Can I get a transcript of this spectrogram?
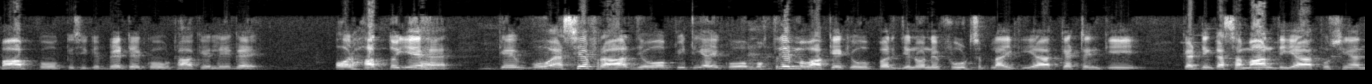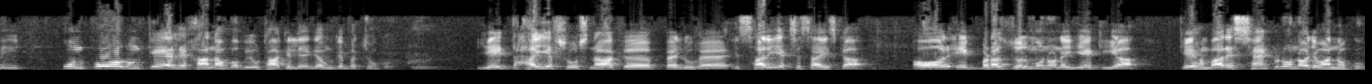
बाप को, किसी के बेटे को उठा के ले गए। और हद तो ये है कि वो ऐसे अफराद जो पीटीआई को मुख्तलिफ़ मौाक़े के ऊपर जिन्होंने फ़ूड सप्लाई किया कैटरिंग की कैटरिंग का सामान दिया, कुर्सियाँ दी, उनको और उनके अहल खाना को भी उठा के ले गए उनके बच्चों को। ये इंतहाई अफसोसनाक पहलू है इस सारी एक्सरसाइज का। और एक बड़ा जुल्म उन्होंने ये किया कि हमारे सैकड़ों नौजवानों को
